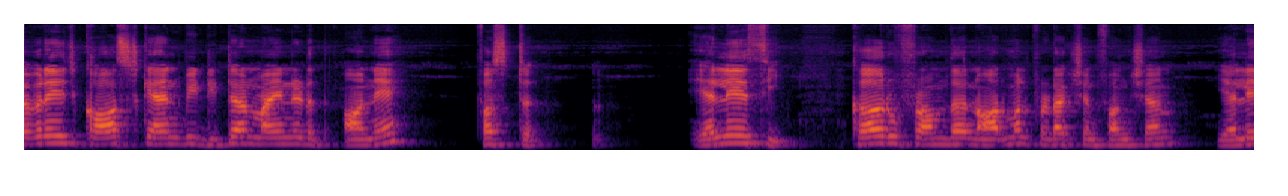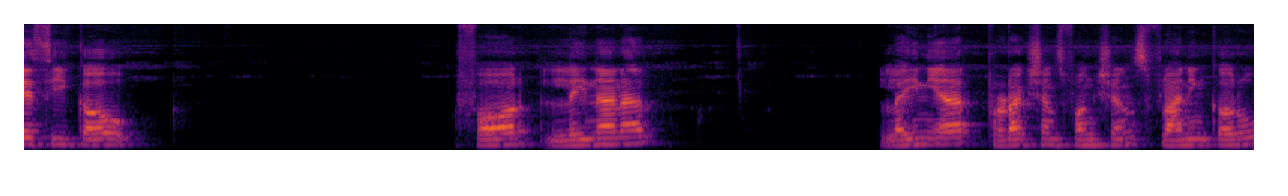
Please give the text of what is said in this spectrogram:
Average cost can be determined on a first L A C curve from the normal production function L A C curve for liner linear productions functions planning curve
